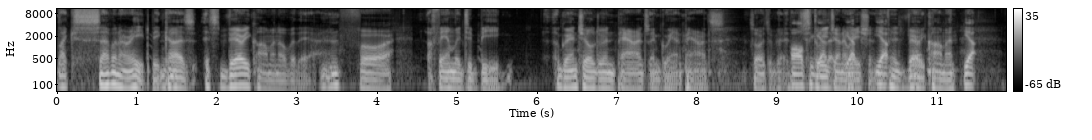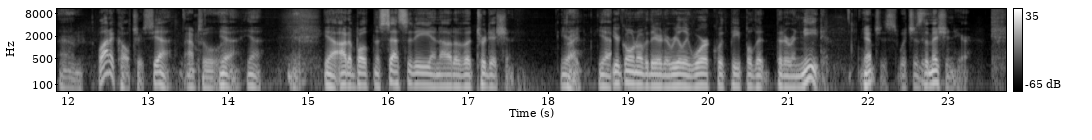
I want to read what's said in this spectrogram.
like seven or eight because it's very common over there for a family to be grandchildren, parents, and grandparents. So it's, a, it's All three together. Yep, generations. yep, It's very yep. common. yeah. Um, A lot of cultures. Yeah. absolutely. Yeah. Yeah. Yeah. Out of both necessity and out of a tradition. Yeah. Right. Yeah. You're going over there to really work with people that, that are in need, Yep. which is which is the mission here.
